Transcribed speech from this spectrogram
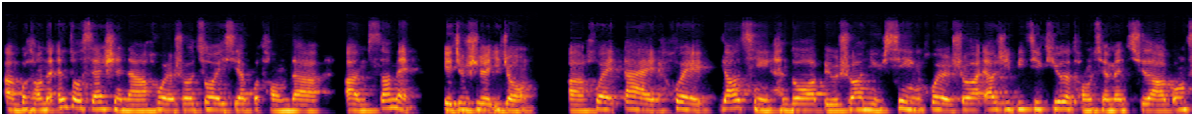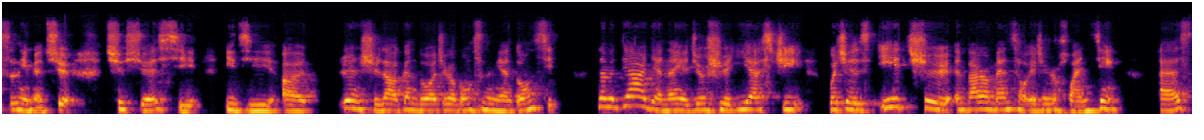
嗯不同的 info session 啊，或者说做一些不同的嗯 summit，也就是一种呃会带会邀请很多比如说女性或者说 LGBTQ 的同学们去到公司里面去去学习，以及呃。认识到更多这个公司里面的东西。那么第二点呢，也就是 ESG ESG，which is E 是 environmental，也就是环境；S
